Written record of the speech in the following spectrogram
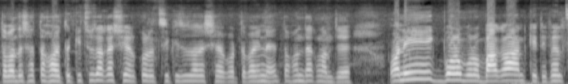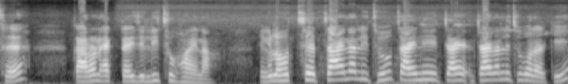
তোমাদের সাথে হয়তো কিছু জায়গায় শেয়ার করেছি, কিছু জায়গায় শেয়ার করতে পারি নাই তখন দেখলাম যে অনেক বড় বড় বাগান কেটে ফেলছে। কারণ একটাই যে লিচু হয় না। এগুলো হচ্ছে চায়না লিচু, চাইনি চাই- চায়না লিচু বলে আর কি।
